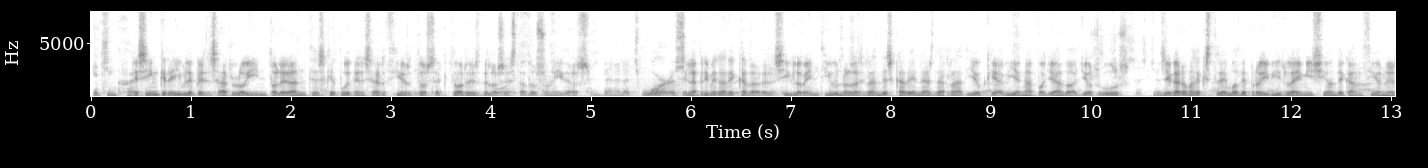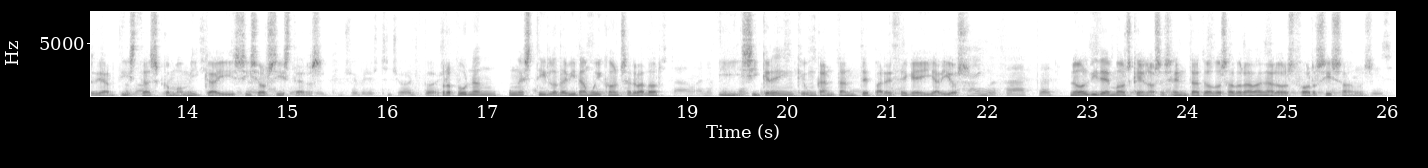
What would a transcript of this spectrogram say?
Es increíble pensar lo intolerantes que pueden ser ciertos sectores de los Estados Unidos. En la primera década del siglo XXI, las grandes cadenas de radio que habían apoyado a George Bush llegaron al extremo de prohibir la emisión de canciones de artistas como Mika y Scissor Sisters. Proponen un estilo de vida muy conservador y si creen que un cantante parece gay, adiós. No olvidemos que en los 60 todos adoraban a los Four Seasons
